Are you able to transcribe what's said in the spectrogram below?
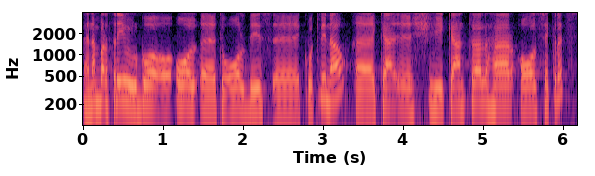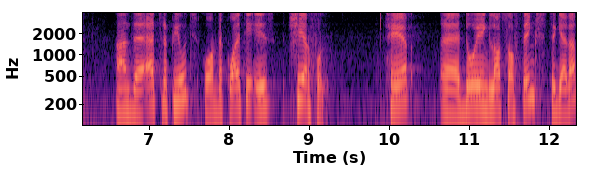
Uh, number three, we will go all uh, to all this uh, quickly now. Uh, can, uh, she can tell her all secrets and the attribute or the quality is cheerful. Here, uh, doing lots of things together,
